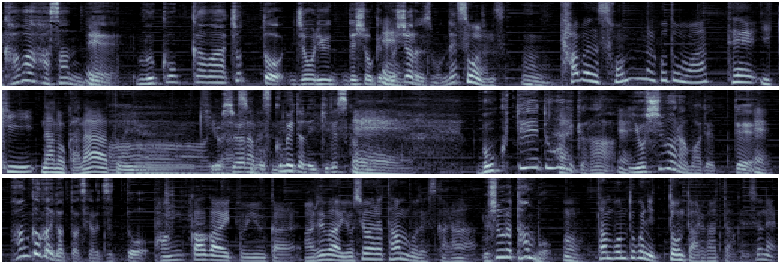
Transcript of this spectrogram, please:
川挟んで、向こう側ちょっと上流でしょうけど、吉原ですもんね。そうなんです、うん、多分そんなこともあって行きなのかなという気がします、ね、吉原も含めての行きですかね、えー牧庭通りから吉原までって繁華街だったんですからずっと。繁華街というかあれは吉原田んぼですから。吉原田んぼ、うん、田んぼのところにドンとあれがあったわけですよね。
